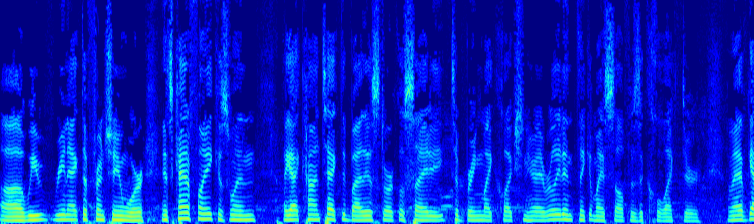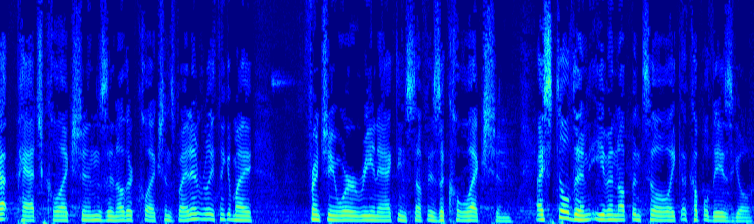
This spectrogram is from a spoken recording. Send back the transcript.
Uh, we reenact the French Indian War. And it's kind of funny because when I got contacted by the Historical Society to bring my collection here, I really didn't think of myself as a collector. I mean, I've got patch collections and other collections, but I didn't really think of my French Indian War reenacting stuff is a collection. I still didn't, even up until like a couple days ago.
